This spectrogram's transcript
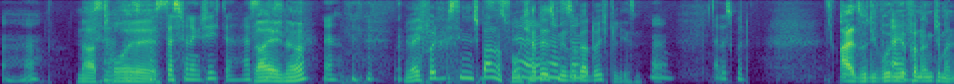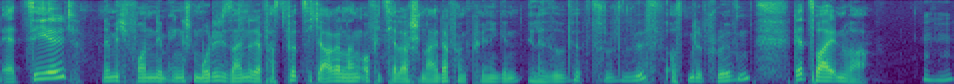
Aha. Na Was- toll. Was, was ist das für eine Geschichte? Hast Geil, ne? Ja. Ja, ich wollte ein bisschen den Spannungsbogen. Ich Ja, hatte es mir sogar durchgelesen. Alles gut. Also, die wurden mir Also. von irgendjemandem erzählt, nämlich von dem englischen Modedesigner, der fast 40 Jahre lang offizieller Schneider von Königin Elizabeth aus Milfriven der Zweiten war. Mhm.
